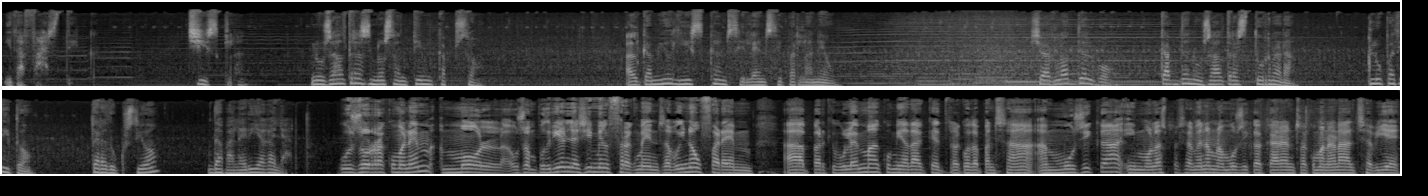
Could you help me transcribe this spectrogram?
i de fàstic. Xisclen. Nosaltres no sentim cap so. El camió llisca en silenci per la neu. Charlotte Delbo, cap de nosaltres tornarà. Club Editor. Traducció de Valèria Gallard. Us ho recomanem molt. Us en podrien llegir mil fragments. Avui no ho farem, eh, perquè volem acomiadar aquest racó de pensar en música i molt especialment amb la música que ara ens recomanarà el Xavier.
